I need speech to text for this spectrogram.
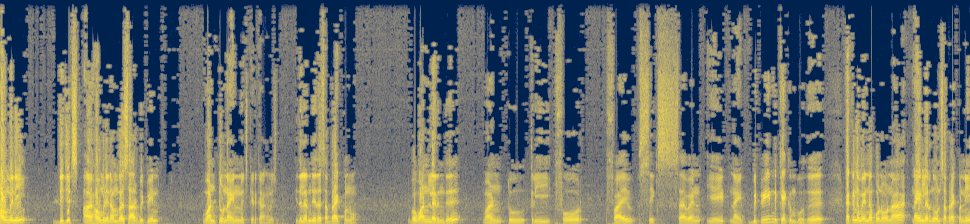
How many digits how many numbers are between one to nine வச்சுருக்காங்கன்னு வச்சுப்போம் இதுல இருந்து இதை சப்ராக்ட் பண்ணுவோம். இப்போ ஒன்லேருந்து one two three four five six seven eight nine. Between கேட்கும்போது டக்கு நம்ம என்ன பண்ணுவோம்னா நைன்லேருந்து ஒன் சப்ராக்ட் பண்ணி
